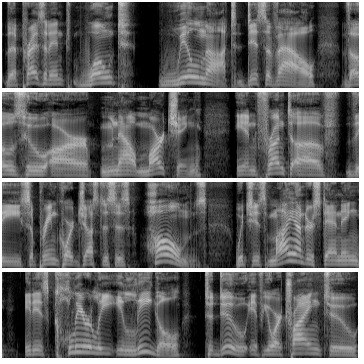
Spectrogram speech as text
The president won't, will not disavow those who are now marching in front of the Supreme Court justices' homes, which is my understanding it is clearly illegal to do if you are trying to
